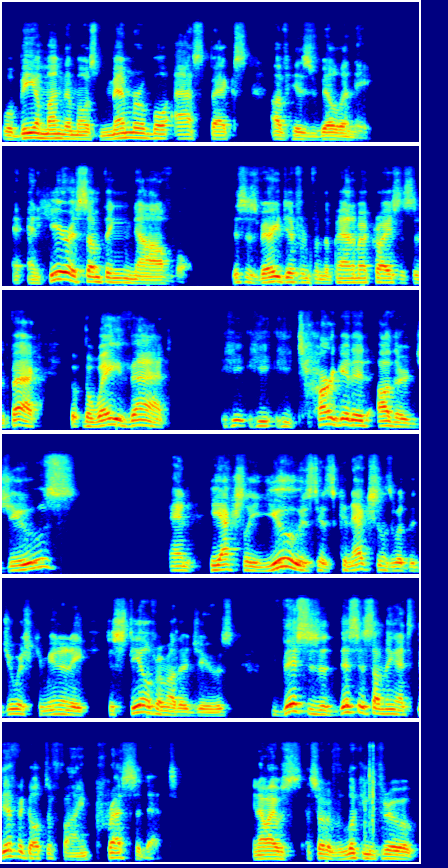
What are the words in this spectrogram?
will be among the most memorable aspects of his villainy. And here is something novel. This is very different from the Panama crisis. In fact, the, way that he, he, he targeted other Jews and he actually used his connections with the Jewish community to steal from other Jews. This is a, this is something that's difficult to find precedent. You know, I was sort of looking through.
